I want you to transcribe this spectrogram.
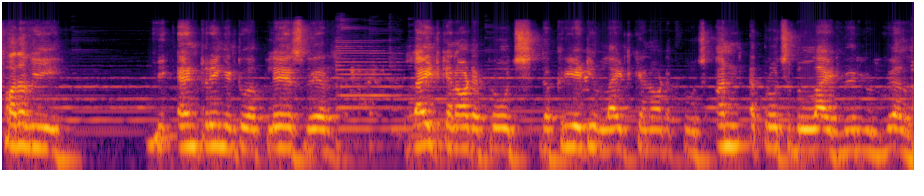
Father, we we entering into a place where light cannot approach, the creative light cannot approach, unapproachable light where you dwell.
